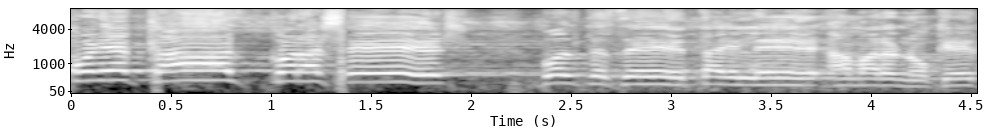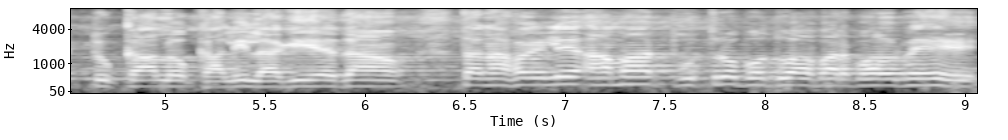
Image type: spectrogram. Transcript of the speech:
পড়ে কাজ করা শেষ। বলতেছে, তাইলে আমার নোকে একটু কালো কালি লাগিয়ে দাও। তা না হইলে আমার পুত্রবধূ আবার বলবে,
